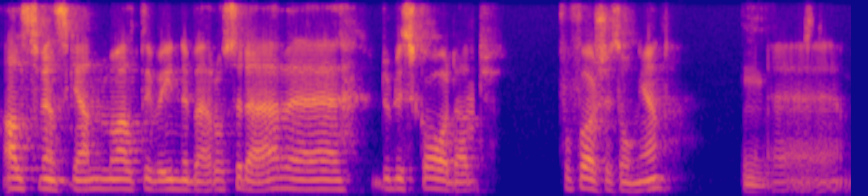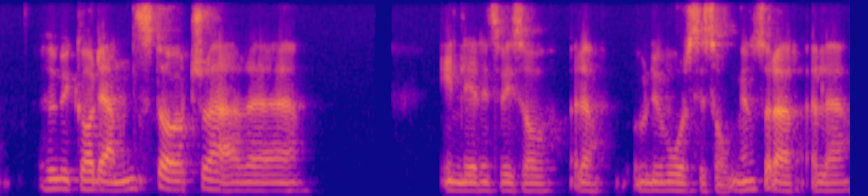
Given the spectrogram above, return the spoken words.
Allsvenskan med allt det innebär och sådär. Eh, du blir skadad på försäsongen. Mm. Eh, hur mycket har den stört så här eh, inledningsvis av, eller under vårsäsongen? Så där, eller?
